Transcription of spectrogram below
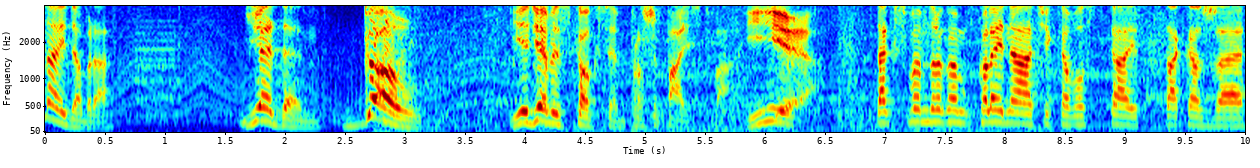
No i dobra. Jeden, go! Jedziemy z koksem, proszę państwa. Yeah! Tak swoją drogą, kolejna ciekawostka jest taka, że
